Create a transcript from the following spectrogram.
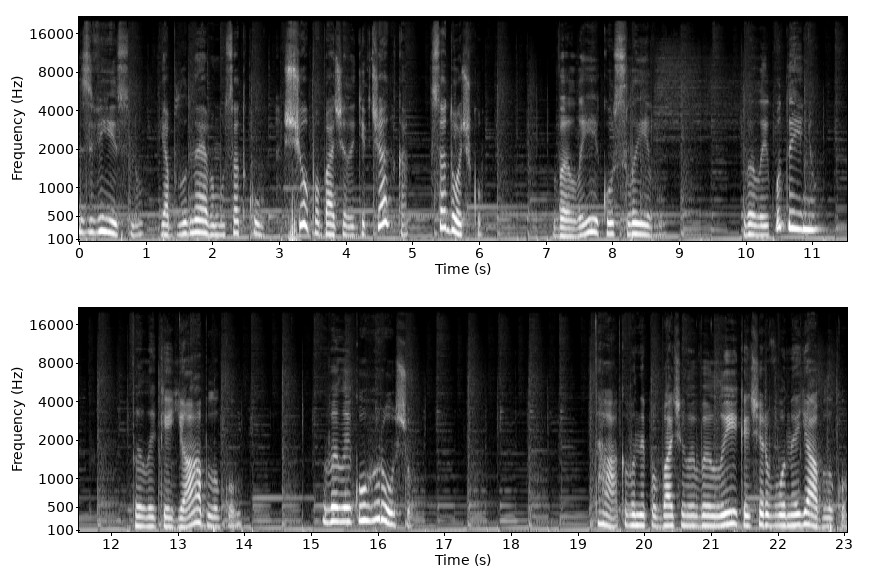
Звісно, яблуневому садку. Що побачили дівчатка в садочку? Велику сливу, велику диню, велике яблуко, велику грушу. Так, вони побачили велике червоне яблуко.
